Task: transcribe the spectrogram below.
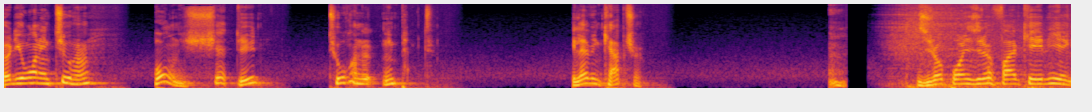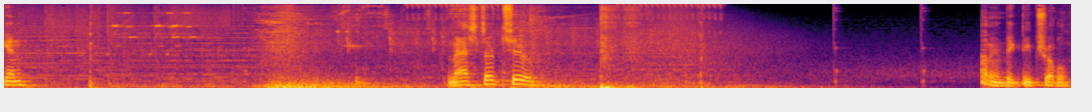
Thirty-one and two, huh? Holy shit, dude! Two hundred impact. Eleven capture. 0.05 KD again. Master 2. I'm in big deep trouble.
